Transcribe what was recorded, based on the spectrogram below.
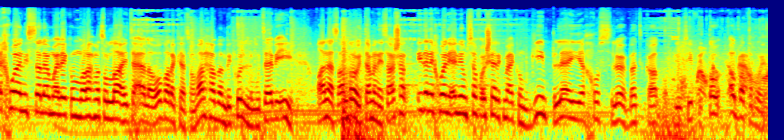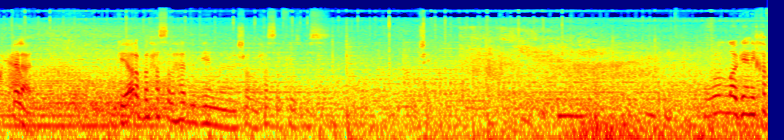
إخواني السلام عليكم ورحمة الله تعالى وبركاته. مرحبا بكل متابعي قناة أندرويد 18 اذا إخواني اليوم سوف أشارك معكم gameplay يخص لعبة Call of Duty في الطور ال Battle Royale كالعادة يا رب نحصل هذا الجيم. إن شاء الله نحصل فوز بس. والله يعني خف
